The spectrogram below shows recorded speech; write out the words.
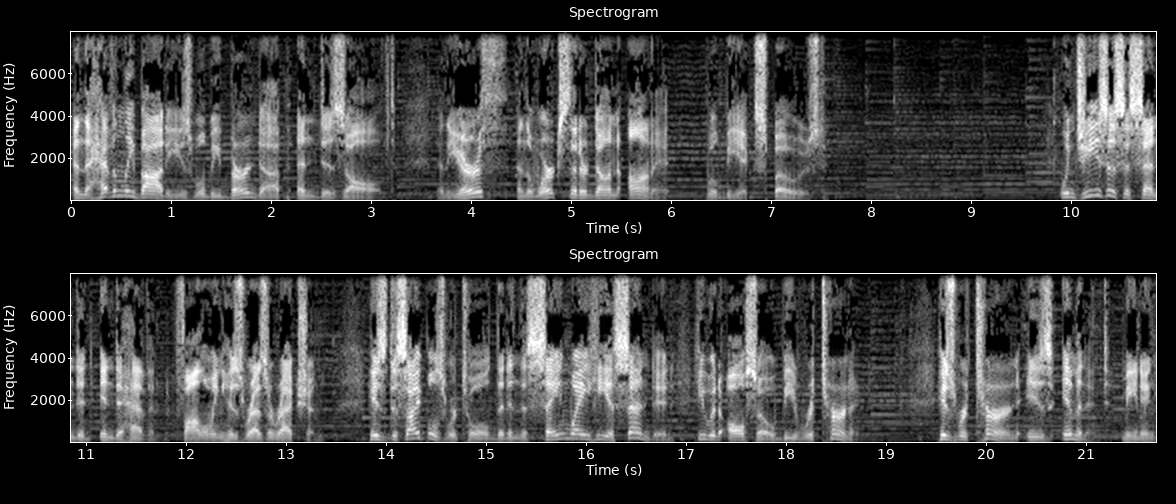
and the heavenly bodies will be burned up and dissolved, and the earth and the works that are done on it will be exposed. When Jesus ascended into heaven following his resurrection, his disciples were told that in the same way he ascended, he would also be returning. His return is imminent, meaning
